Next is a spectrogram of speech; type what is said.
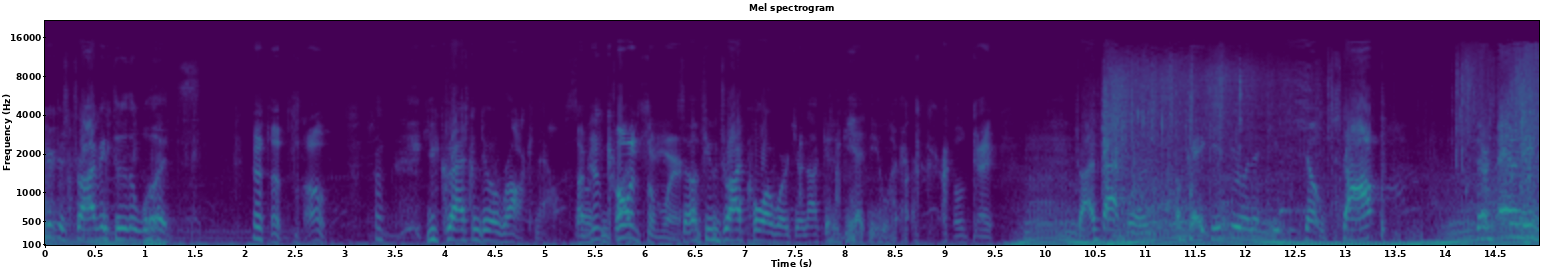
You're just driving through the woods. oh. You crashed into a rock now. So I'm just going drive- somewhere. So if you drive forward, you're not gonna get anywhere. Okay. Drive backwards. Okay, keep doing it. Keep no, stop. There's enemies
